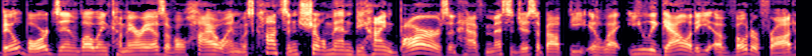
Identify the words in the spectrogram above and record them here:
Billboards in low income areas of Ohio and Wisconsin show men behind bars and have messages about the Ill- illegality of voter fraud,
